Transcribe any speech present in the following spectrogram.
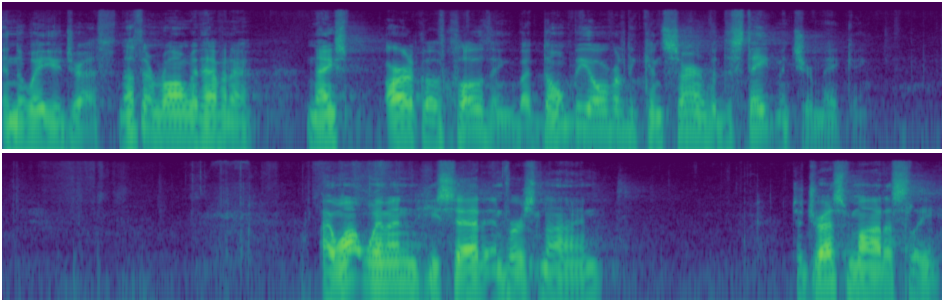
in the way you dress. Nothing wrong with having a nice article of clothing, but don't be overly concerned with the statements you're making. I want women, he said in verse 9, to dress modestly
